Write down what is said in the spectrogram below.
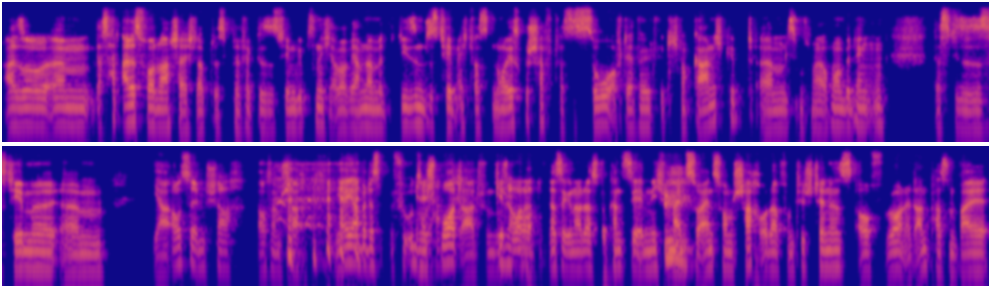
Also ähm, das hat alles Vor- und Nachteile. Ich glaube, das perfekte System gibt es nicht, aber wir haben da mit diesem System echt was Neues geschafft, was es so auf der Welt wirklich noch gar nicht gibt. Ähm, das muss man ja auch mal bedenken, dass diese Systeme ähm, ja Außer im Schach. außer im Schach. ja, ja, aber das für unsere ja. Sportart, für unsere Genau. Sportart, das ist ja genau das. Du kannst ja eben nicht eins zu eins vom Schach oder vom Tischtennis auf Roundnet anpassen, weil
